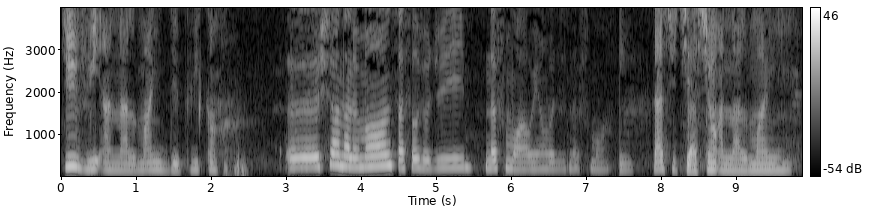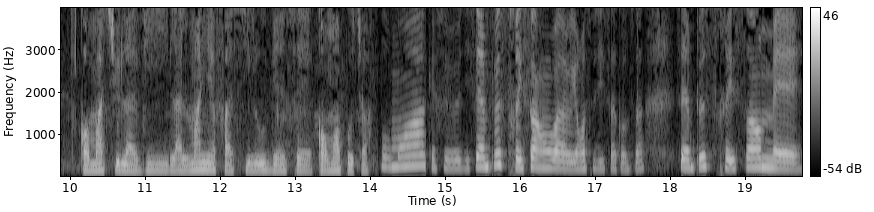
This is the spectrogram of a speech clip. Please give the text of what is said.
Tu vis en Allemagne depuis quand? Euh, je suis en Allemagne, ça fait aujourd'hui neuf mois, oui, on va dire neuf mois. Ta situation en Allemagne, comment tu la vis? L'Allemagne est facile ou bien c'est comment pour toi? Pour moi, qu'est-ce que je veux dire? C'est un peu stressant, on va, oui, on va se dire ça comme ça. C'est un peu stressant, mais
